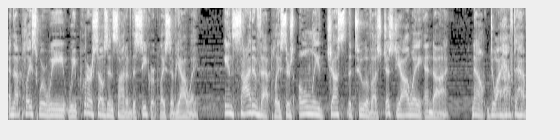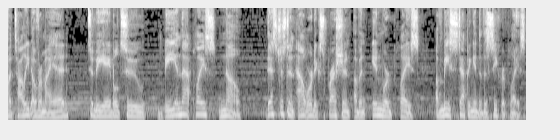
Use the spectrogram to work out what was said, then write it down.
and that place where we, we put ourselves inside of the secret place of Yahweh. Inside of that place, there's only just the two of us, just Yahweh and I. Now, do I have to have a talit over my head to be able to be in that place? No. That's just an outward expression of an inward place of me stepping into the secret place.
